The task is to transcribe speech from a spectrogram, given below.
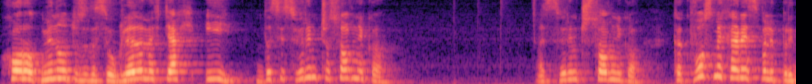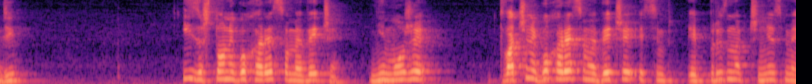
хора от миналото, за да се огледаме в тях и да си сверим часовника. Да си сверим часовника. Какво сме харесвали преди и защо не го харесваме вече? Ние може... Това, че не го харесваме вече е, е признак, че ние сме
